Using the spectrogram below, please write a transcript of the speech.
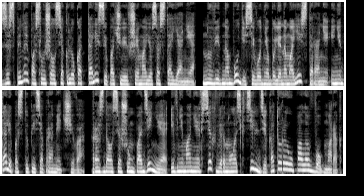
За спиной послышался клёк от Талисы, почуявшей мое состояние, но, видно, боги сегодня были на моей стороне и не дали поступить опрометчиво. Раздался шум падения, и внимание всех вернулось к Тильде, которая упала в обморок.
